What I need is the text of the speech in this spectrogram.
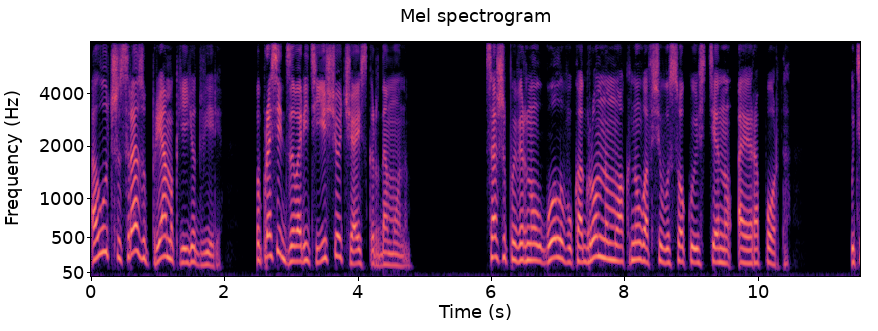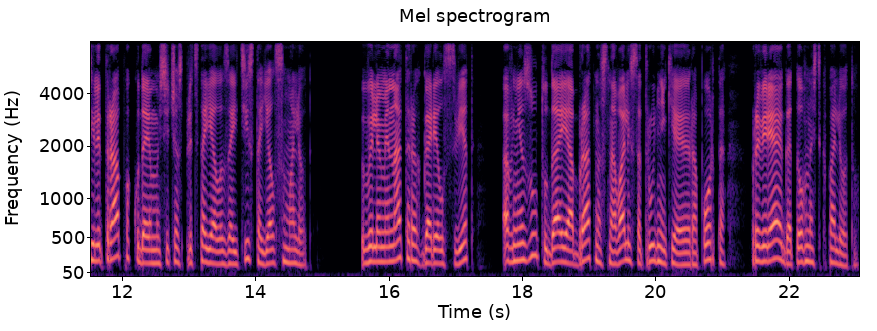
А лучше сразу прямо к ее двери. Попросить заварить еще чай с кардамоном. Саша повернул голову к огромному окну во всю высокую стену аэропорта. У телетрапа, куда ему сейчас предстояло зайти, стоял самолет. В иллюминаторах горел свет, а внизу туда и обратно сновали сотрудники аэропорта, проверяя готовность к полету.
